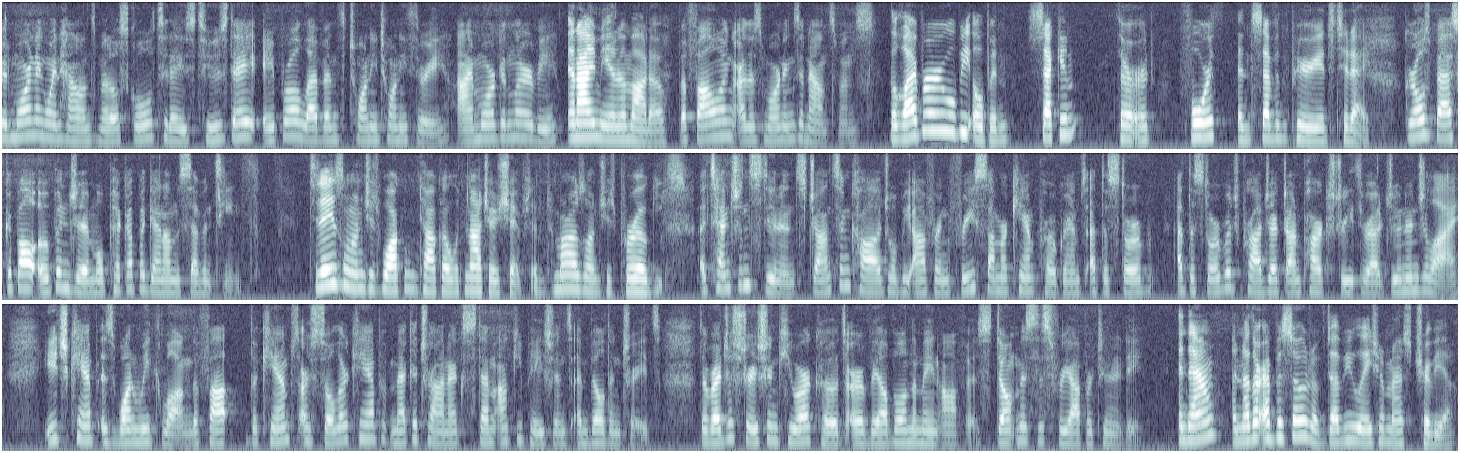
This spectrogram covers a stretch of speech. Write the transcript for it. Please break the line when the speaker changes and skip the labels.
Good morning, Wayne Highlands Middle School. Today is Tuesday, April 11th, 2023. I'm Morgan Lurvy.
And I'm Anna Amato.
The following are this morning's announcements.
The library will be open second, third, fourth, and seventh periods today.
Girls basketball open gym will pick up again on the 17th.
Today's lunch is walking taco with nacho chips, and tomorrow's lunch is pierogies.
Attention students, Johnson College will be offering free summer camp programs at the store at the Stourbridge Project on Park Street throughout June and July. Each camp is one week long. The, the camps are solar camp, mechatronics, STEM occupations, and building trades. The registration QR codes are available in the main office. Don't miss this free opportunity.
And now, another episode of WHMS Trivia.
